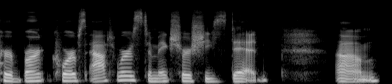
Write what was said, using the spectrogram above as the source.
her burnt corpse afterwards to make sure she's dead. Um,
